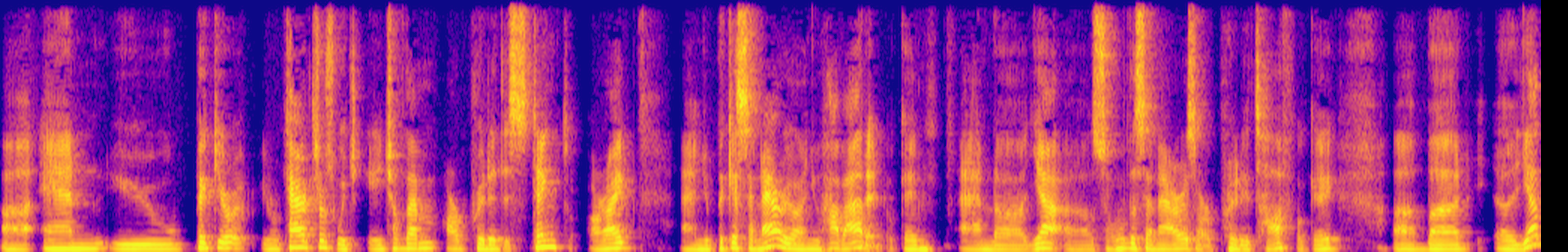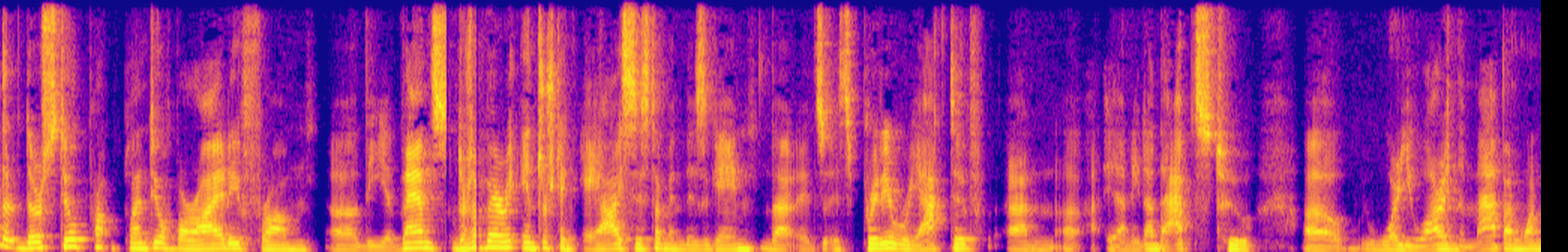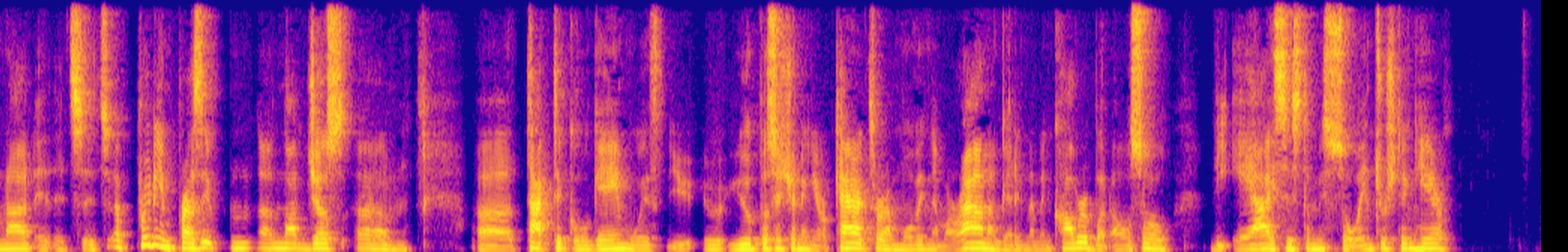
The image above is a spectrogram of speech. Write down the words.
Uh, and you pick your your characters, which each of them are pretty distinct. All right, and you pick a scenario and you have at it. Okay, and uh, yeah, some of the scenarios are pretty tough. Okay, uh, but uh, yeah, there, there's still pr- plenty of variety from uh, the events. There's a very interesting AI system in this game that it's it's pretty reactive and uh, and it adapts to uh, where you are in the map and whatnot. It, it's it's a pretty impressive, not just. Um, tactical game with you, you positioning your character and moving them around and getting them in cover, but also the AI system is so interesting here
